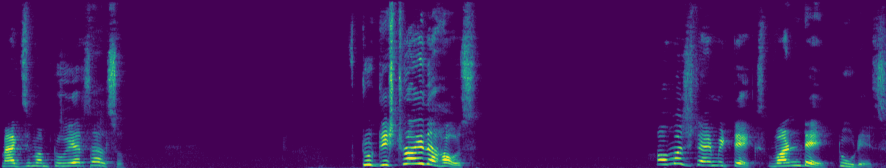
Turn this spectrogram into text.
maximum 2 years also. To destroy the house much time it takes one day 2 days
